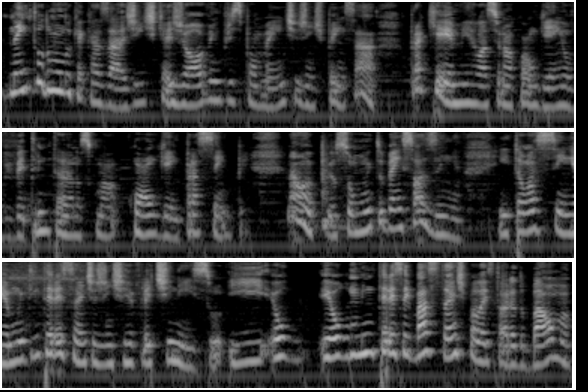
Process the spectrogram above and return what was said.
nem todo mundo quer casar. A gente que é jovem, principalmente, a gente pensa, ah, pra que me relacionar com alguém ou viver 30 anos com, uma, com alguém para sempre? Não, eu, eu sou muito bem sozinha. Então, assim, é muito interessante a gente refletir nisso. E eu, eu me interessei bastante pela história do Bauman,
